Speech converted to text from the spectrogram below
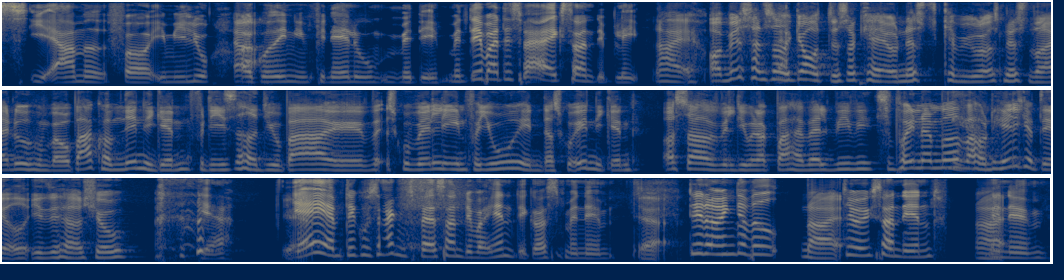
S i ærmet for Emilio ja. At gået ind i en finale uge med det. Men det var desværre ikke sådan, det blev. Nej, og hvis han så havde gjort det, så kan, jeg jo næsten, kan vi jo også næsten regne ud, hun var jo bare kommet ind igen, fordi så havde de jo bare øh, skulle vælge en for juryen, der skulle ind igen, og så ville de jo nok bare have valgt Vivi. Så på en eller anden måde Ja. var hun helgarderet i det her show. Ja. Ja, ja, det kunne sagtens være sådan, det var endt, ikke også? Men øh, Ja. det er der jo ingen, der ved. Nej, Det er jo ikke sådan, det endte. Nej. Men, øh, men,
